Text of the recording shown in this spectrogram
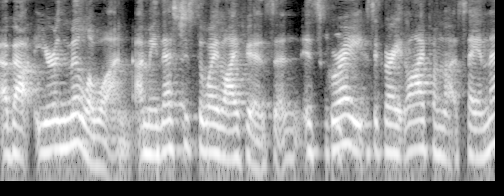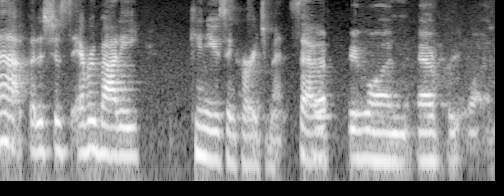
about you're in the middle of one. I mean, that's just the way life is. And it's great. It's a great life. I'm not saying that, but it's just everybody can use encouragement. So everyone, everyone.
